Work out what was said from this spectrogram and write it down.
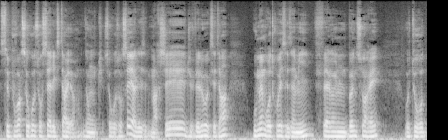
se pouvoir se ressourcer à l'extérieur. Donc se ressourcer, aller marcher, du vélo, etc. Ou même retrouver ses amis, faire une bonne soirée autour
